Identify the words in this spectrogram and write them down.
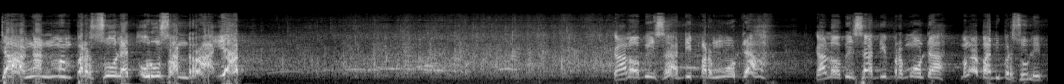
jangan mempersulit urusan rakyat kalau bisa dipermudah kalau bisa dipermudah mengapa dipersulit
